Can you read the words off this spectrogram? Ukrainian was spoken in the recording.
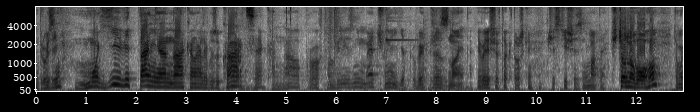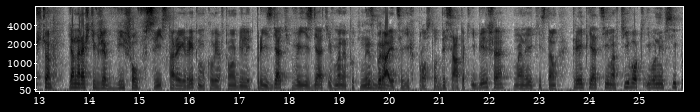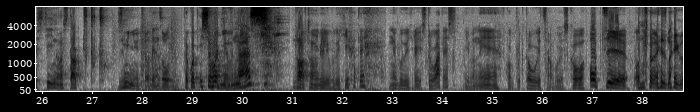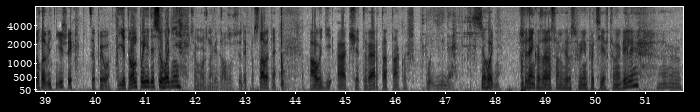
Друзі, мої вітання на каналі Безукар. Це канал про автомобілі з Німеччини, як ви вже знаєте. Я вирішив так трошки частіше знімати що нового, тому що я нарешті вже ввійшов в свій старий ритм, коли автомобілі приїздять, виїздять, і в мене тут не збирається їх просто десяток і більше. У мене якісь там 3, 5, 7 автівок, і вони всі постійно ось так змінюються один за одним. Так от і сьогодні в нас два автомобілі будуть їхати. Не будуть реєструватись, і вони вкомплектовуються обов'язково опцією одної з найголовніших це пиво. Єтрон поїде сьогодні. Це можна відразу сюди поставити. Audi A4 також поїде сьогодні. Швиденько зараз вам я розповім про ці автомобілі. Е,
